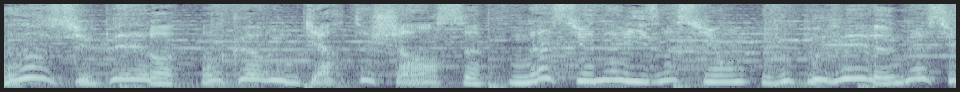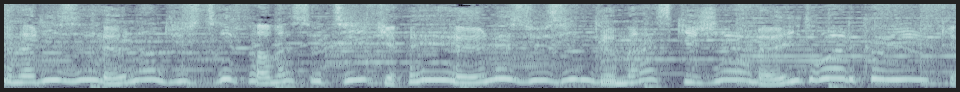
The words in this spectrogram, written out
Oh, super, encore une carte chance. Nationalisation. Vous pouvez euh, nationaliser euh, l'industrie pharmaceutique et euh, les usines de masques et gel hydroalcooliques.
